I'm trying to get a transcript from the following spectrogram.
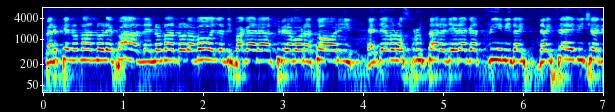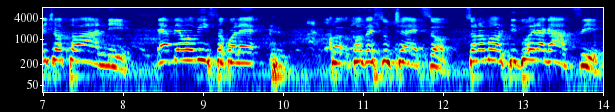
perché non hanno le palle, non hanno la voglia di pagare altri lavoratori e devono sfruttare dei ragazzini dai, dai 16 ai 18 anni. E abbiamo visto qual è, co cosa è successo. Sono morti due ragazzi,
